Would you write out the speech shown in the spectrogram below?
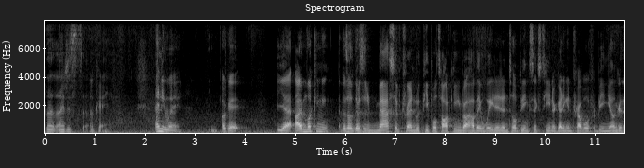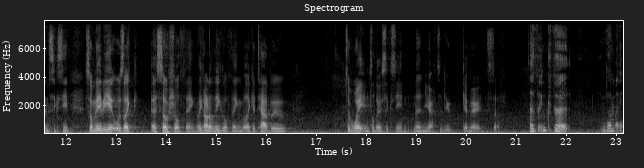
that I just okay. Anyway, Okay. Yeah, I'm looking. There's a there's a massive trend with people talking about how they waited until being 16 or getting in trouble for being younger than 16. So maybe it was like a social thing, like not a legal thing, but like a taboo to wait until they're 16, and then you have to do get married and stuff. I think that that might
